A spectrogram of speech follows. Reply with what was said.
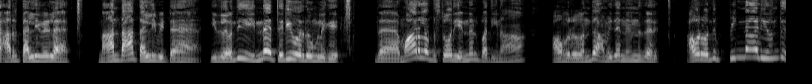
யாரும் தள்ளி விடல. நான் தான் தள்ளி விட்டேன். இதில் வந்து என்ன தெரிய வருது உங்களுக்கு? இந்த மாரல் ஆஃப் த ஸ்டோரி என்னன்னு பார்த்தீங்கன்னா அவங்க வந்து அமைதியாக நின்றுதாரு அவர் வந்து பின்னாடி இருந்து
